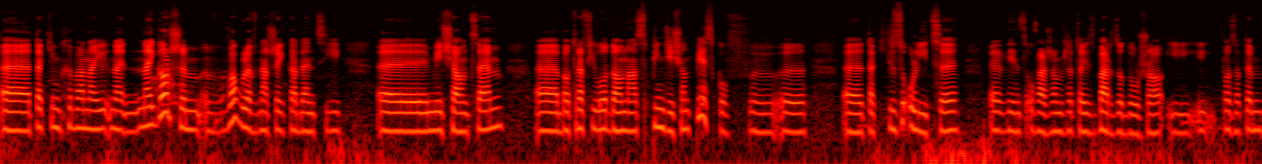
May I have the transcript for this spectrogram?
e, takim chyba naj, naj, najgorszym w ogóle w naszej kadencji e, miesiącem, bo trafiło do nas 50 piesków e, e, takich z ulicy. e, Więc uważam, że to jest bardzo dużo i, i poza tym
